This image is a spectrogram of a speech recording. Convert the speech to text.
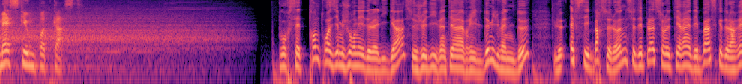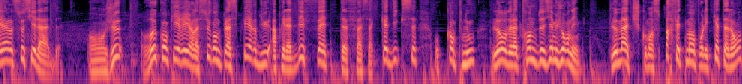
Mesqueum Podcast. Pour cette 33e journée de la Liga, ce jeudi 21 avril 2022, le FC Barcelone se déplace sur le terrain des Basques de la Real Sociedad. En jeu, reconquérir la seconde place perdue après la défaite face à Cadix au Camp Nou lors de la 32e journée. Le match commence parfaitement pour les Catalans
